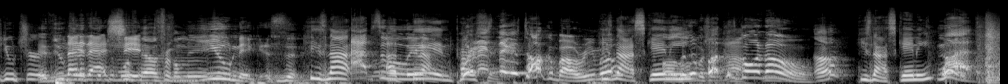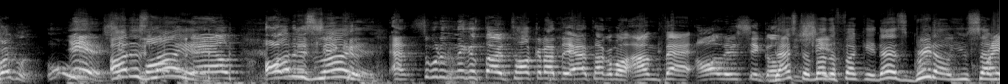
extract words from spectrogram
future, If you none of that shit from me- you niggas. He's not Absolutely a not. thin What person. these niggas talking about, Remo? He's not skinny. What the fuck is uh, going on? Huh? He's not skinny. What? Regular. Ooh. Yeah, All this lying. Down, all, All this, this shit. lying. could- As soon as niggas start talking out there, talking about I'm fat, all this shit goes That's the shit. motherfucking. That's Greedo. You selling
